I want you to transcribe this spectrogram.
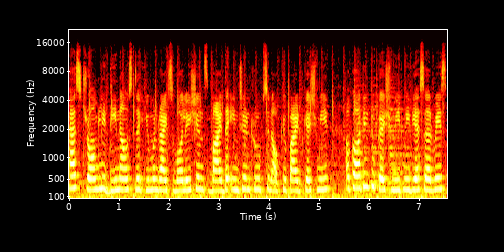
has strongly denounced the human rights violations by the Indian troops in occupied Kashmir. According to Kashmir media surveys,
